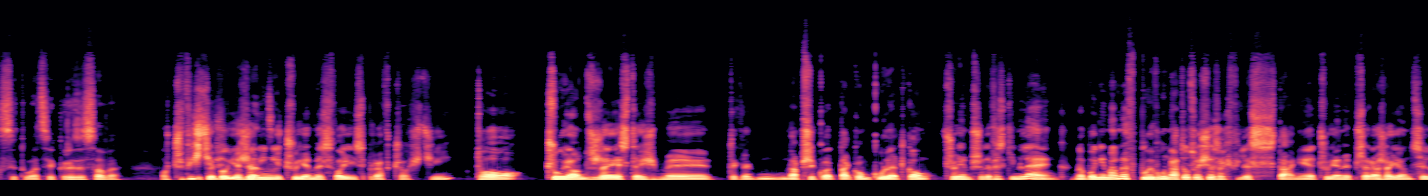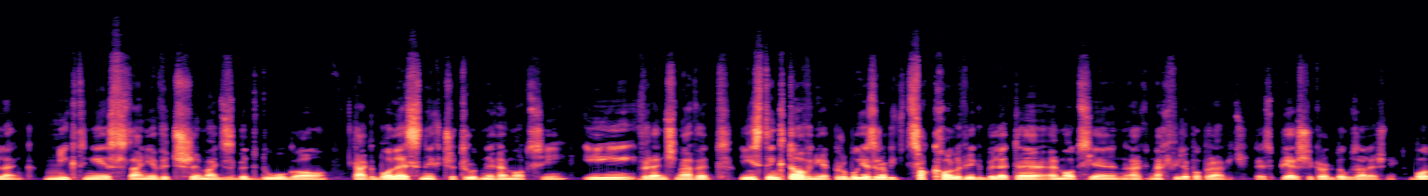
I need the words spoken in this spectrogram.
sytuacje kryzysowe. Oczywiście, bo jeżeli napędza. nie czujemy swojej sprawczości, to czując, że jesteśmy tak jak na przykład taką kuleczką, czujemy przede wszystkim lęk. No bo nie mamy wpływu na to, co się za chwilę stanie, czujemy przerażający lęk. Nikt nie jest w stanie wytrzymać zbyt długo tak bolesnych czy trudnych emocji i wręcz nawet instynktownie próbuje zrobić cokolwiek, byle te emocje na, na chwilę poprawić. To jest pierwszy krok do uzależnień, bo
